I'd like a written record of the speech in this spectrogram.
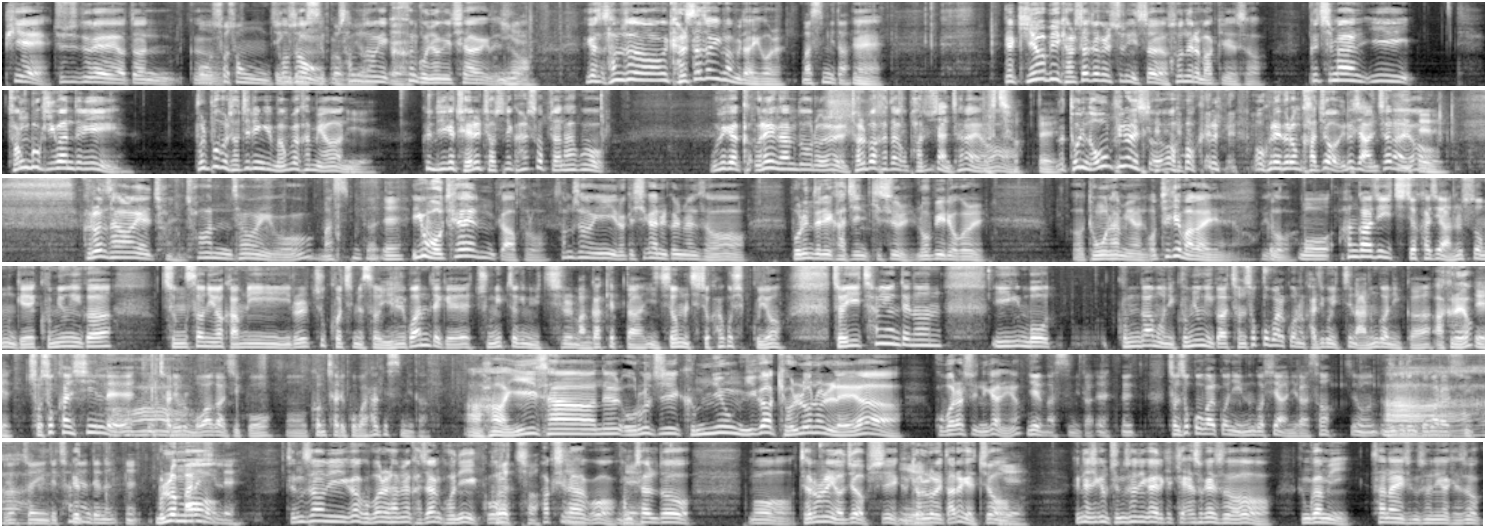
피해 주주들의 어떤 그뭐 소송 소송. 삼성이 예. 큰 곤욕이 치하게 되죠. 예. 그래서 삼성은 결사적인 겁니다 이걸. 맞습니다. 예. 그러니까 기업이 결사적일 수는 있어요 손해를 막기 위해서. 그렇지만 이 정부 기관들이 불법을 저지른 게 명백하면 예. 그 네가 죄를 졌으니까 할 수 없잖아 하고 우리가 그 은행 강도를 절박하다고 봐주지 않잖아요. 그렇죠. 네. 나 돈이 너무 필요했어요. 그래, 어, 그래, 그럼 가져. 이러지 않잖아요. 예. 그런 상황에 처, 처한 상황이고. 맞습니다. 예. 이거 뭐 어떻게 해야 합니까, 앞으로? 삼성이 이렇게 시간을 끌면서 본인들이 가진 기술, 로비력을 어, 동원하면 어떻게 막아야 되나요? 이거. 뭐한 가지 지적하지 않을 수 없는 게 금융위가 증선위와 감리를 쭉 거치면서 일관되게 중립적인 위치를 망각했다 이 점을 지적하고 싶고요. 저희 참여연대는 이뭐 금감원이 금융위가 전속 고발권을 가지고 있지는 않은 거니까. 아 그래요? 예, 조속한 시일 내에 아. 그 자료를 모아가지고 어, 검찰에 고발하겠습니다. 아하, 이 사안을 오로지 금융위가 결론을 내야 고발할 수 있는 게 아니에요? 예, 맞습니다. 예, 예. 전속 고발권이 있는 것이 아니라서 어, 누구든 아. 고발할 수 있고요. 저희 이제 참여연대는 예, 물론 뭐 빠른 내에 증선위가 고발을 하면 가장 권위 있고 그렇죠. 확실하고 네. 검찰도 뭐 제로의 여지 없이 그 예. 결론에 따르겠죠. 예. 근데 지금 증선위가 이렇게 계속해서 금감위 산하의 증선위가 계속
